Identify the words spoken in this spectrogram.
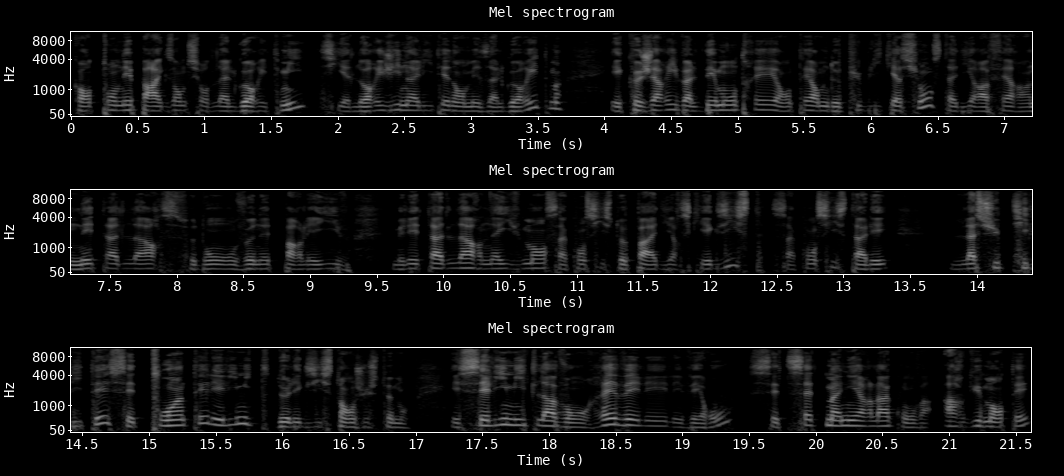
Quand on est par exemple sur de l'algorithmie, s'il y a de l'originalité dans mes algorithmes et que j'arrive à le démontrer en termes de publication, c'est-à-dire à faire un état de l'art, ce dont on venait de parler Yves, mais l'état de l'art naïvement, ça ne consiste pas à dire ce qui existe, ça consiste à aller la subtilité, c'est de pointer les limites de l'existant, justement. Et ces limites-là vont révéler les verrous. C'est de cette manière-là qu'on va argumenter,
